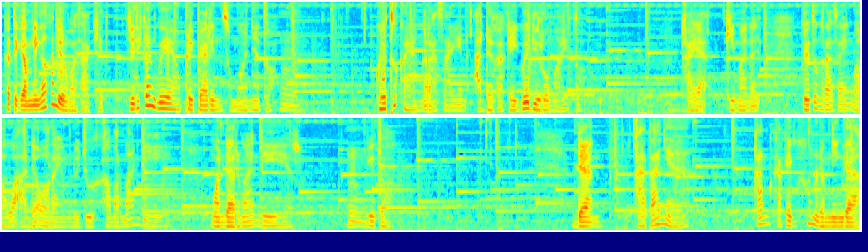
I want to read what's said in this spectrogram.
ketika meninggal kan di rumah sakit. Jadi kan gue yang preparein semuanya tuh. Hmm. gue tuh kayak ngerasain ada kakek gue di rumah itu. Kayak gimana gue tuh ngerasain bahwa ada orang yang menuju ke kamar mandi mondar mandir Hmm. gitu. Dan katanya kan kakek gue kan udah meninggal.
